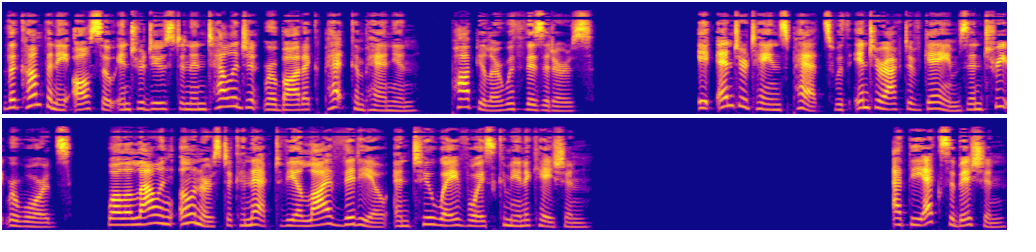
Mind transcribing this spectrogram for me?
The company also introduced an intelligent robotic pet companion, popular with visitors. It entertains pets with interactive games and treat rewards, while allowing owners to connect via live video and two-way voice communication. At the exhibition,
